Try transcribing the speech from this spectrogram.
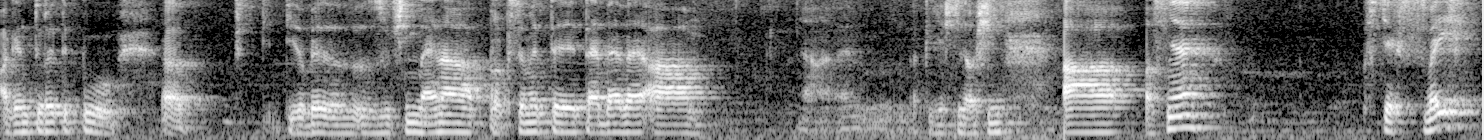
agentury typu eh, v té době zvuční jména Proximity, TBV a taky ještě další. A vlastně z těch svých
